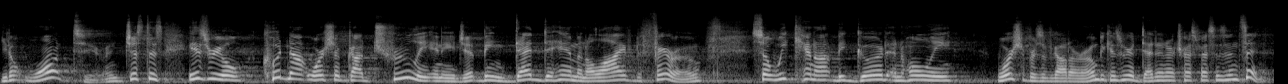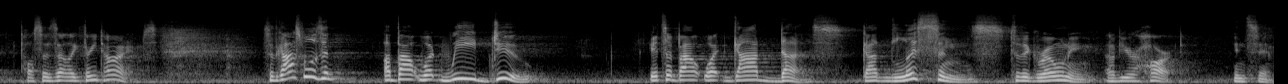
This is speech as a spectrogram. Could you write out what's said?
You don't want to. And just as Israel could not worship God truly in Egypt, being dead to Him and alive to Pharaoh, so we cannot be good and holy worshipers of God on our own because we are dead in our trespasses and sin. Paul says that like three times. So the gospel isn't about what we do, it's about what God does. God listens to the groaning of your heart in sin.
